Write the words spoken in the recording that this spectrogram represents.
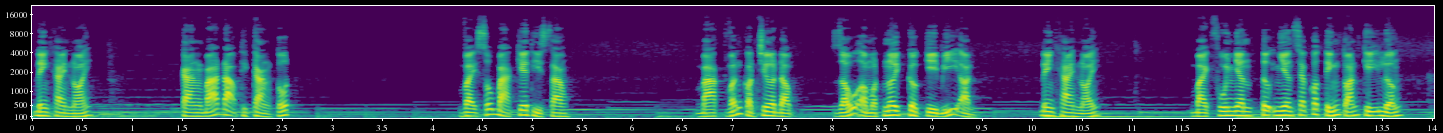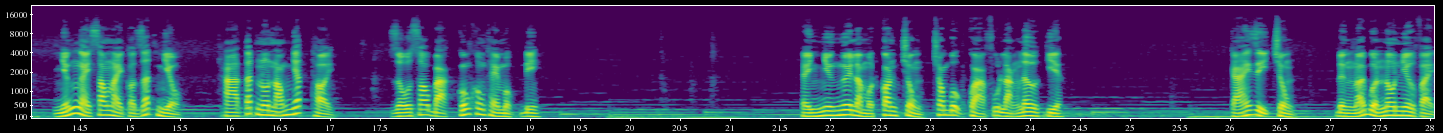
Đinh Khai nói, Càng bá đạo thì càng tốt. Vậy số bạc kia thì sao? Bạc vẫn còn chưa động, Giấu ở một nơi cực kỳ bí ẩn. Đinh Khai nói, Bạch phu nhân tự nhiên sẽ có tính toán kỹ lưỡng. Những ngày sau này còn rất nhiều, Hà tất nôn nóng nhất thời, Dù sao bạc cũng không thể mục đi. Hình như ngươi là một con trùng Trong bụng quả phụ làng lơ kia. Cái gì trùng? Đừng nói buồn nôn như vậy.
